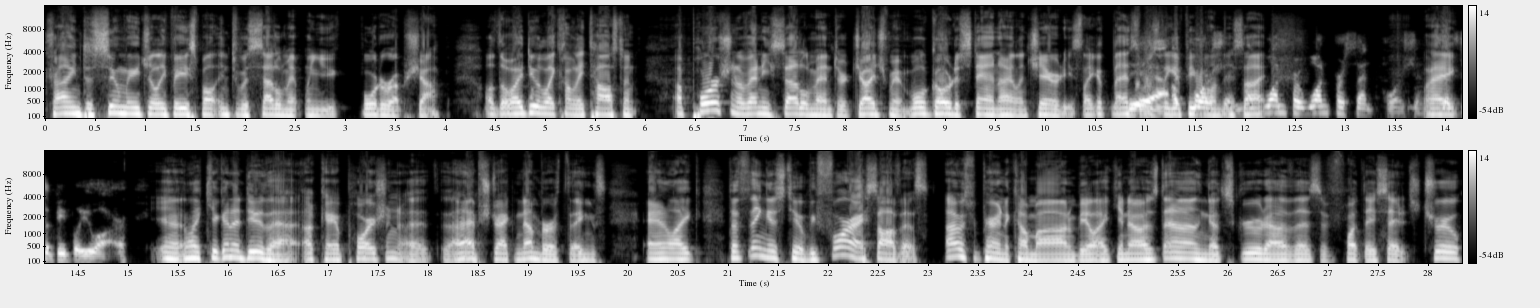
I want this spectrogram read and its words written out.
trying to sue Major League Baseball into a settlement when you order up shop. Although I do like how they tossed in a portion of any settlement or judgment will go to Staten Island charities. Like that's supposed to get people on portion, their side. one per one percent portion. Like- That's the people you are. Yeah, like you're gonna do that. Okay, a portion, uh, an abstract number of things. And like, the thing is too, before I saw this, I was preparing to come on and be like, you know, Stan got screwed out of this if what they said it's true.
